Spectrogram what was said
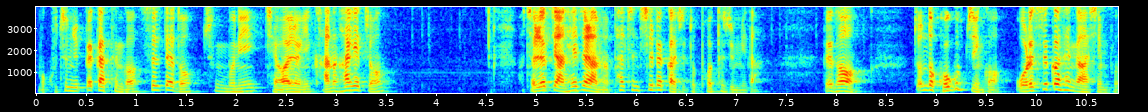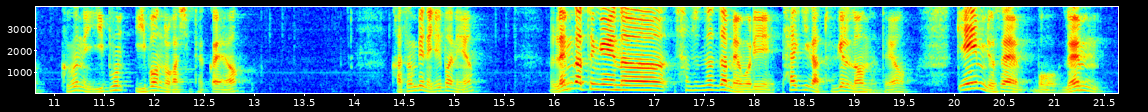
뭐 9600 같은 거 쓸 때도 충분히 재활용이 가능하겠죠. 전력 제한 해제하면 8700까지도 버텨줍니다. 그래서 좀 더 고급진 거 오래 쓸 거 생각하시는 분 그거는 2번, 2번으로 가시면 될 거예요. 가성비는 1번이에요 램 같은 경우에는 삼성전자 메모리 8기가 두 개를 넣었는데요. 게임 요새 뭐 램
